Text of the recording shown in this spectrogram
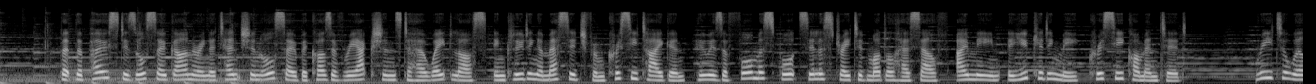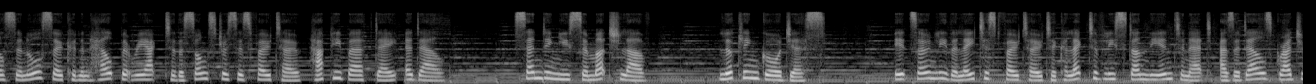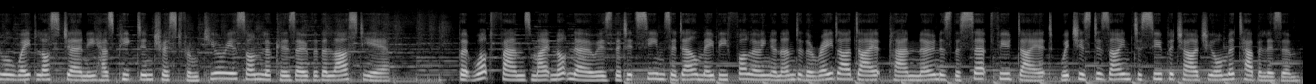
But the post is also garnering attention also because of reactions to her weight loss, including a message from Chrissy Teigen, who is a former Sports Illustrated model herself. I mean, are you kidding me? Chrissy commented. Rita Wilson also couldn't help but react to the songstress's photo, Happy birthday, Adele. Sending you so much love. Looking gorgeous. It's only the latest photo to collectively stun the internet, as Adele's gradual weight loss journey has piqued interest from curious onlookers over the last year. But what fans might not know is that it seems Adele may be following an under the radar diet plan known as the Sirtfood diet, which is designed to supercharge your metabolism.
